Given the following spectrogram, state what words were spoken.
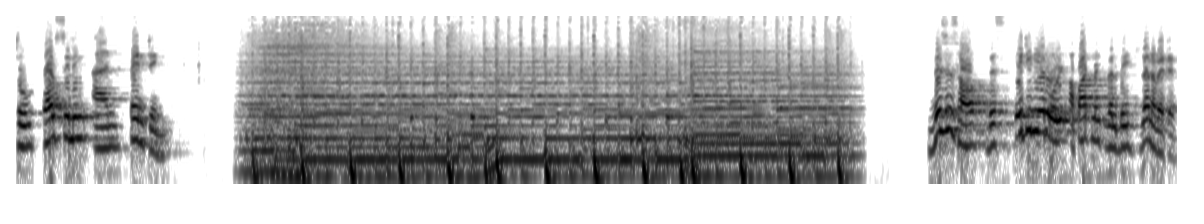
through false ceiling and painting. This is how this 18 year old apartment will be renovated.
